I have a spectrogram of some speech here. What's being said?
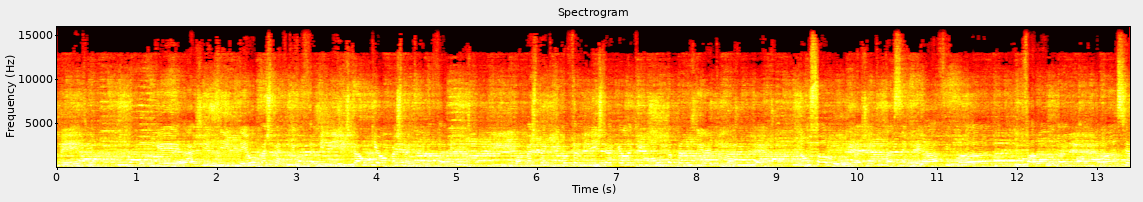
porque a gente tem uma perspectiva feminista. O que é uma perspectiva feminista? Uma perspectiva feminista é aquela que luta pelos direitos das mulheres. Não só luta, a gente está sempre reafirmando, falando da importância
